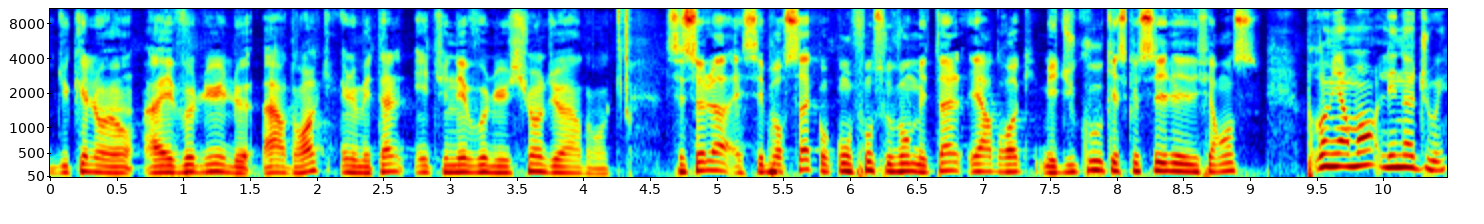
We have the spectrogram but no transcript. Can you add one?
duquel on a évolué le hard rock, et le métal est une évolution du hard rock. C'est cela, et c'est pour ça qu'on confond souvent métal et hard rock. Mais du coup, qu'est-ce que c'est les différences? Premièrement, les notes jouées.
